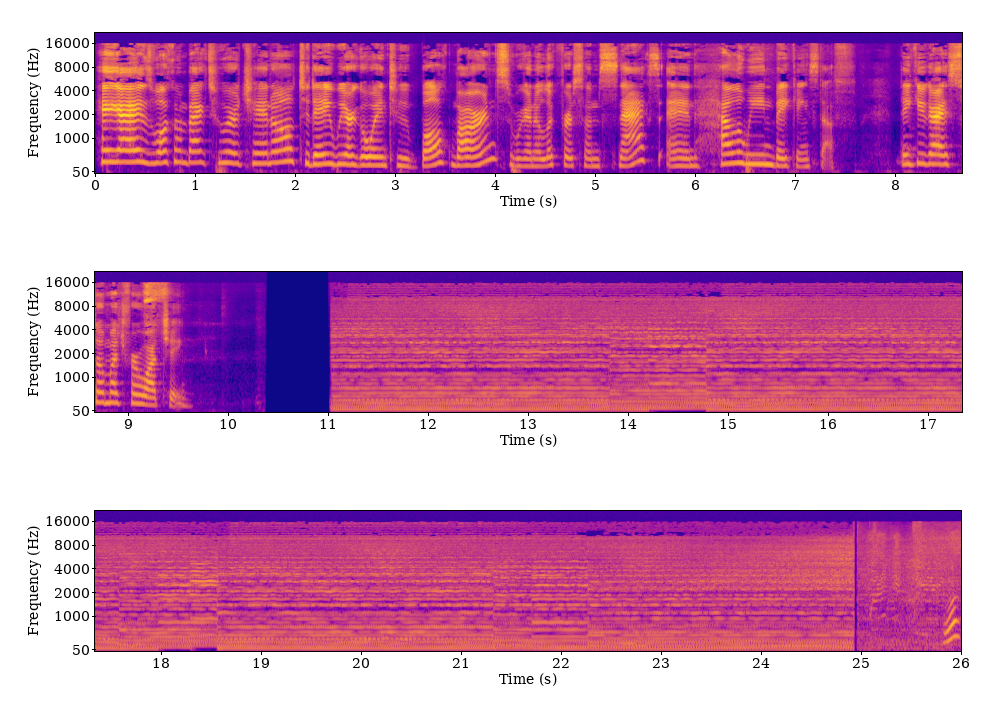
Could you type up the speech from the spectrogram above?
Hey guys, welcome back to our channel. Today we are going to Bulk Barns. We're going to look for some snacks and Halloween baking stuff. Thank you guys so much for watching. What?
